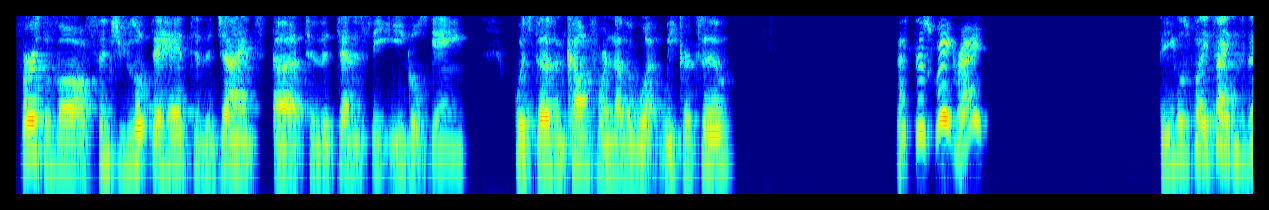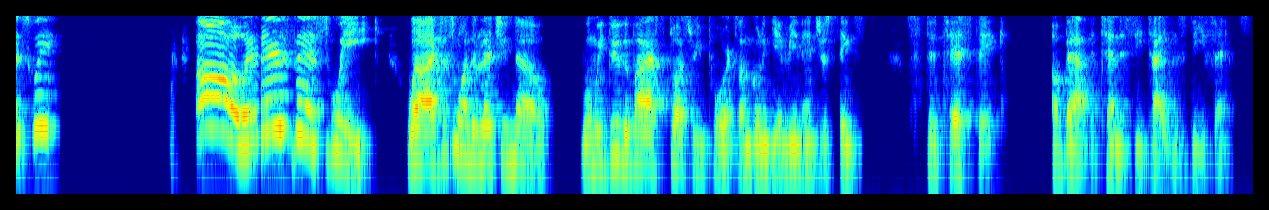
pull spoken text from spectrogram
First of all, since you looked ahead to the Giants, uh, to the Tennessee Eagles game, which doesn't come for another what week or two. That's this week, right? The Eagles play Titans this week. Oh, it is this week. Well, I just wanted to let you know when we do the Bias Plus reports, I'm going to give you an interesting statistic about the Tennessee Titans defense,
